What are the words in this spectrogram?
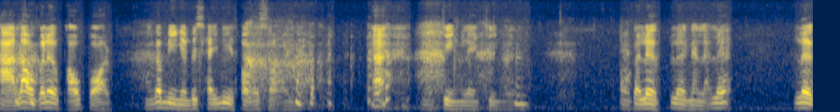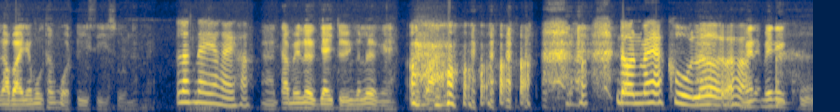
หาเหล้าก็เลิกเผาปอด มันก็มีเงินไปใช้หนี้ทกสอยู่จริงเลยจริงเลยพอก็เลิกเลิกนั่นแหละเลิกเลิกอบายมุกทั้งหมดปี 40 นั่นแหละเลิกได้ยังไงคะอ่าถ้าไม่เลิกยายตุ๋ยก็เลิกไงอ๋อแม่บ้านโดนแม่ขู่เลิกแล้วค่ะไม่ไม่ได้ขู่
